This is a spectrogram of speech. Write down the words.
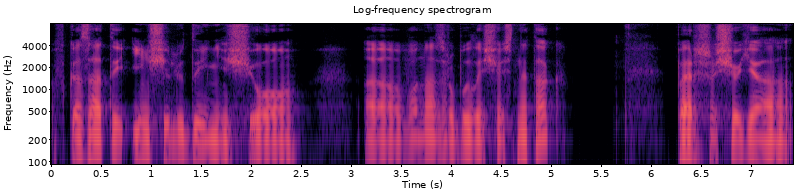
вказати іншій людині, що е, вона зробила щось не так. Перше, що я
